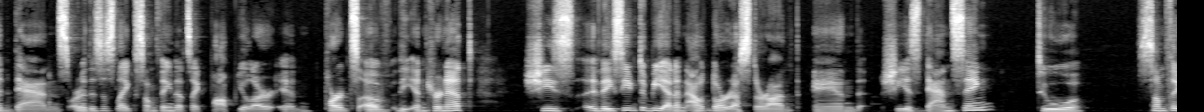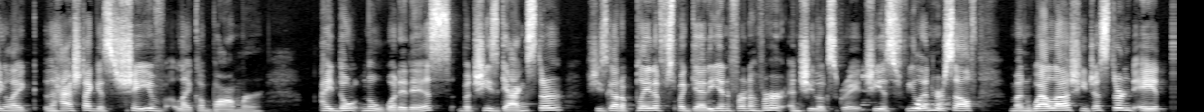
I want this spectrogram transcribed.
a dance or this is like something that's like popular in parts of the internet. She's they seem to be at an outdoor restaurant and she is dancing to something like the hashtag is shave like a bomber. I don't know what it is, but she's gangster. She's got a plate of spaghetti in front of her and she looks great. She is feeling herself. Manuela, she just turned eight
